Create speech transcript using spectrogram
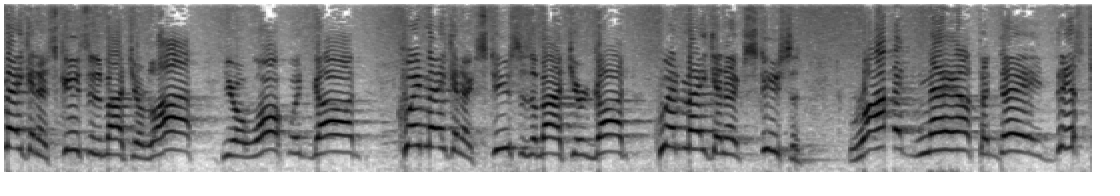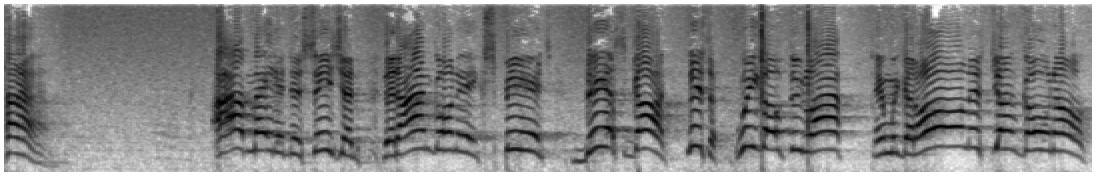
making excuses about your life, your walk with God. Quit making excuses about your God. Quit making excuses. Right now, today, this time, I've made a decision that I'm going to experience this God. Listen, we go through life and we got all this junk going on.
